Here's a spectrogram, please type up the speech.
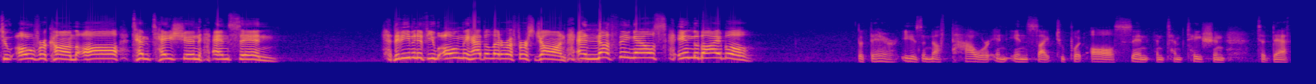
to overcome all temptation and sin. That even if you only had the letter of First John and nothing else in the Bible, that there is enough power and insight to put all sin and temptation to death.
